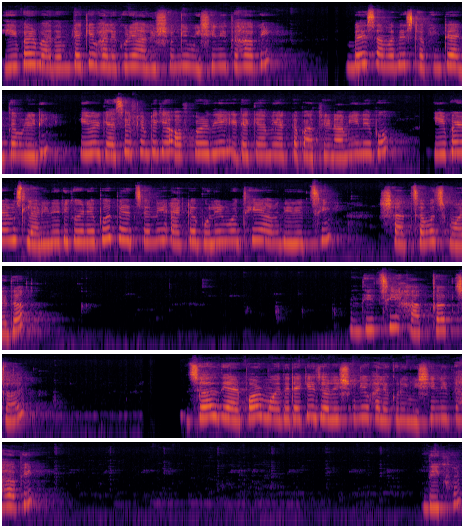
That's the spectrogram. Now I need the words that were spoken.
এবার বাদামটাকে ভালো করে আলুর সঙ্গে মিশিয়ে নিতে হবে। ব্যাস, আমাদের স্টাফিংটা একদম রেডি এবার গ্যাসের ফ্লেমটাকে অফ করে দিয়ে এটাকে আমি একটা পাত্রে নামিয়ে নেব। এবার আমি স্লারি রেডি করে নেব। তার জন্য একটা বোলের মধ্যে আমি দিয়ে দিচ্ছি সাত চামচ ময়দা। দিচ্ছি হাফ কাপ জল। জল দেওয়ার পর ময়দাটাকে জলের সঙ্গে ভালো করে মিশিয়ে নিতে হবে। দেখুন,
